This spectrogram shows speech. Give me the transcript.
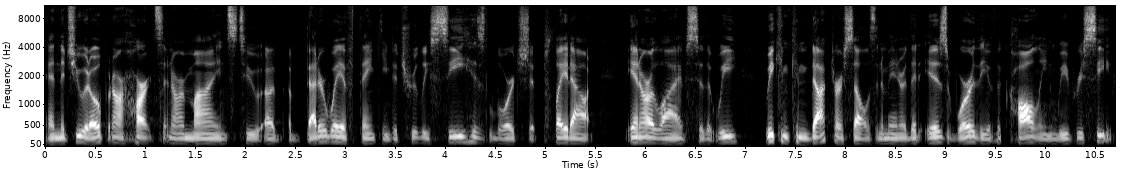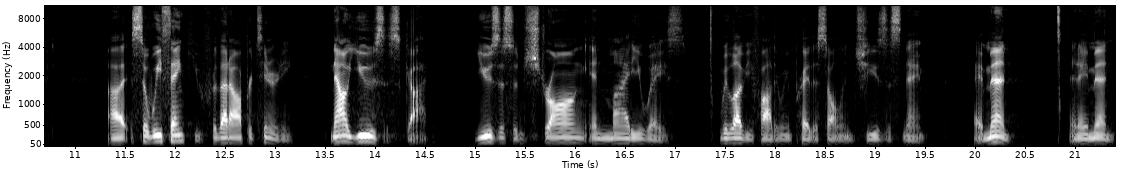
and that you would open our hearts and our minds to a, a, better way of thinking, to truly see his lordship played out in our lives so that we, we can conduct ourselves in a manner that is worthy of the calling we've received. Uh, so we thank you for that opportunity. Now use us, God. Use us in strong and mighty ways. We love you, Father. We pray this all in Jesus' name. Amen and amen.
